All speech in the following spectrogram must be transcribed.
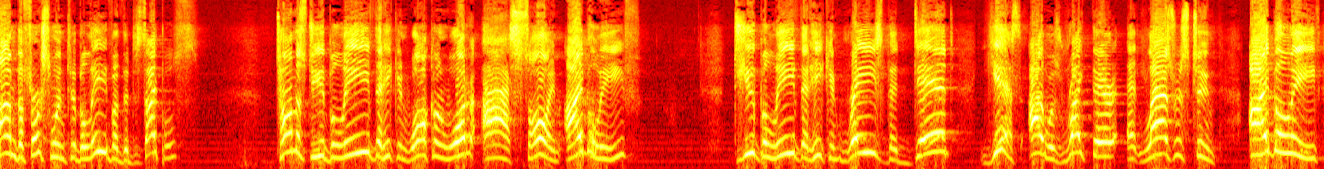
I'm the first one to believe of the disciples. Thomas, do you believe that he can walk on water? I saw him. I believe. Do you believe that he can raise the dead? Yes, I was right there at Lazarus' tomb. I believe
